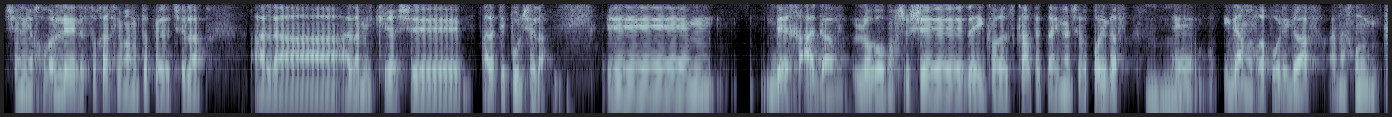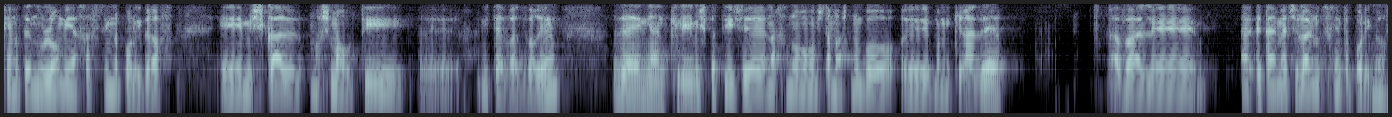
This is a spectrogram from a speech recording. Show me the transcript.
שאני יכול אה, לשוחח עם המטפלת שלה על, ה, על המקרה, ש, על הטיפול שלה. אה, דרך אגב, לא משהו שזה, אם כבר הזכרת את העניין של הפוליגרף, mm-hmm. היא גם עברה פוליגרף, אנחנו מבחינתנו לא מייחסים לפוליגרף משקל משמעותי מטבע הדברים. זה עניין כלי משפטי שאנחנו השתמשנו בו אה, במקרה הזה, אבל אה, את האמת שלא היינו צריכים את הפוליגרף.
